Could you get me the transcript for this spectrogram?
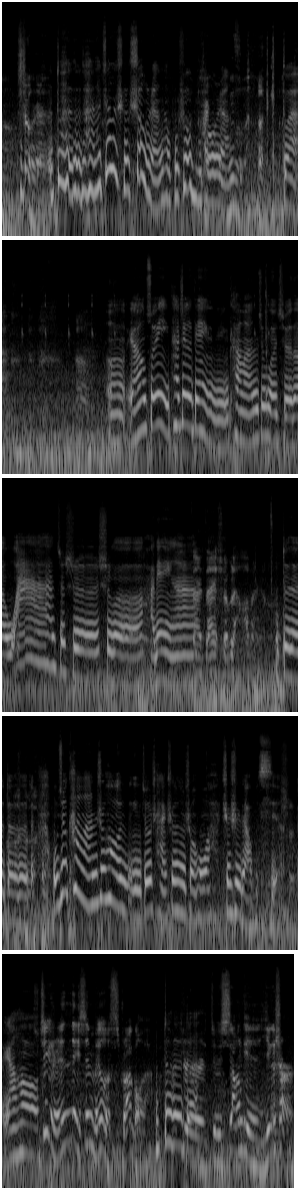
嗯，圣人，对对对，他真的是个圣人，他不是个普通人。对，嗯嗯，然后所以他这个电影你看完就会觉得哇，就是是个好电影啊。但是咱也学不了，反正。对对对对对，我觉得看完之后你就产生一种哇，真是了不起。然后这个人内心没有 struggle 的，对对对。就是就相信一个事儿，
